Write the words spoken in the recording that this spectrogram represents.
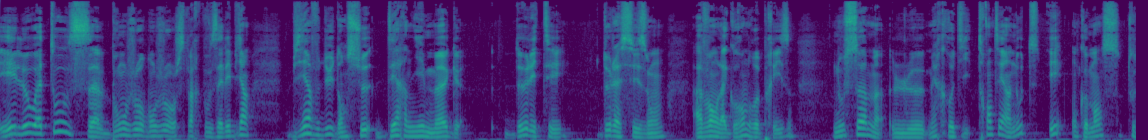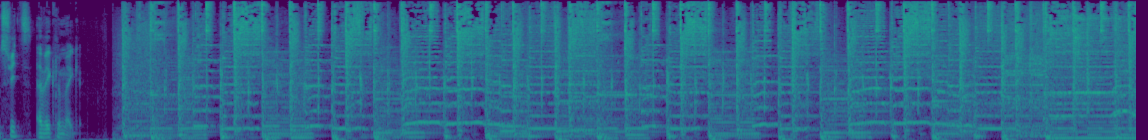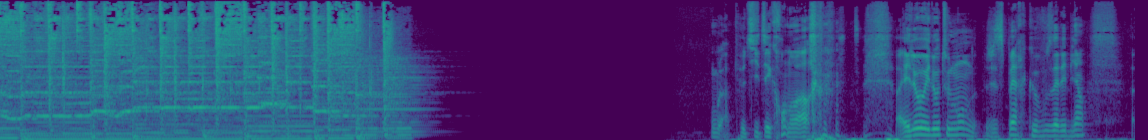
Hello à tous, bonjour, bonjour, j'espère que vous allez bien. Bienvenue dans ce dernier mug de l'été, de la saison, avant la grande reprise. Nous sommes le mercredi 31 août et on commence tout de suite avec le mug. Petit écran noir. hello, hello tout le monde. J'espère que vous allez bien.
